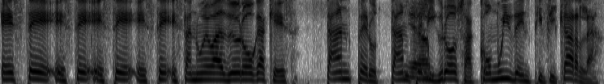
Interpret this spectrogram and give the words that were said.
este, este, este, este, esta nueva droga que es tan pero tan peligrosa? ¿Cómo identificarla?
